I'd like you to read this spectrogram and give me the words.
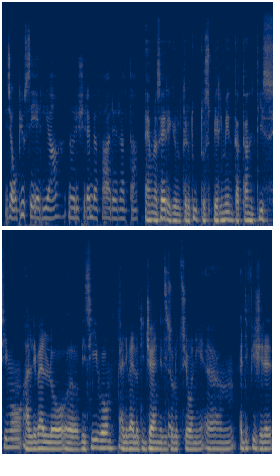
diciamo, più seria non riuscirebbe a fare in realtà. È una serie che oltretutto sperimenta tantissimo a livello uh, visivo, a livello di generi, sì. di soluzioni. Um, è difficile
